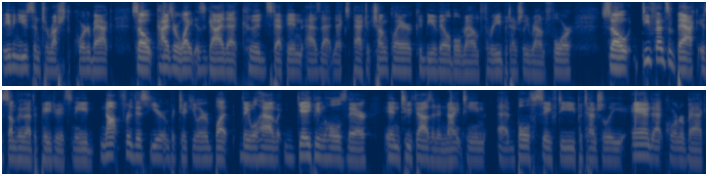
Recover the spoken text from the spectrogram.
They even use him to rush the quarterback. So Kyzir White is a guy that could step in as that next Patrick Chung player, could be available round three, potentially round four. So defensive back is something that the Patriots need, not for this year in particular, but they will have gaping holes there in 2019 at both safety potentially and at cornerback.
